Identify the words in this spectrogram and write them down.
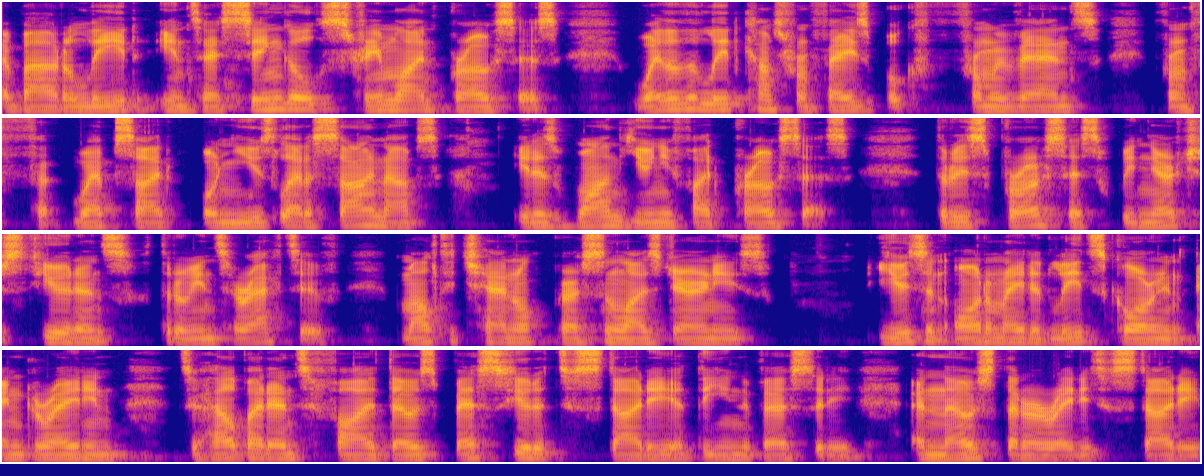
about a lead into a single streamlined process, whether the lead comes from Facebook, from events, from f- website, or newsletter signups. It is one unified process. Through this process, we nurture students through interactive, multi channel, personalized journeys. Use an automated lead scoring and grading to help identify those best suited to study at the university and those that are ready to study.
